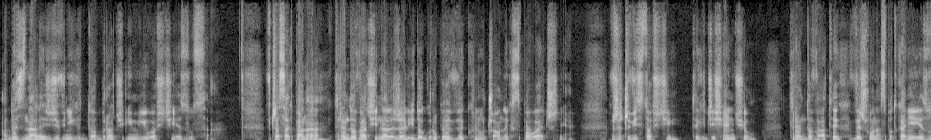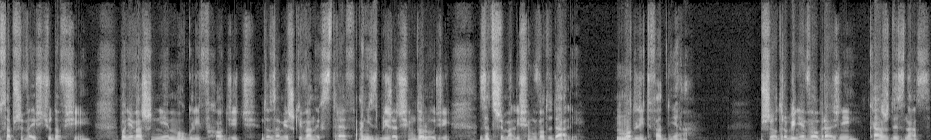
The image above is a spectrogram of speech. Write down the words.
aby znaleźć w nich dobroć i miłość Jezusa. W czasach Pana trędowaci należeli do grupy wykluczonych społecznie. W rzeczywistości tych dziesięciu trędowatych wyszło na spotkanie Jezusa przy wejściu do wsi, ponieważ nie mogli wchodzić do zamieszkiwanych stref ani zbliżać się do ludzi. Zatrzymali się w oddali. Modlitwa dnia. Przy odrobinie wyobraźni każdy z nas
